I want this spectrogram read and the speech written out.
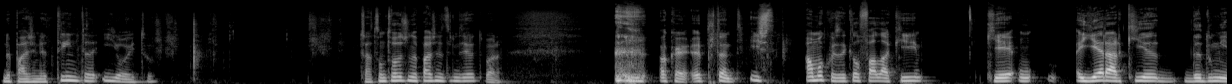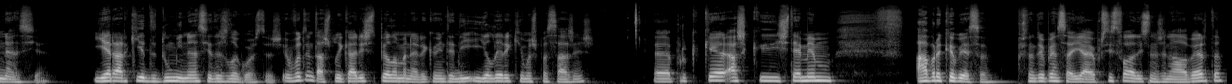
na página 38. Já estão todos na página 38, bora. ok, uh, portanto, isto, há uma coisa que ele fala aqui que é um, a hierarquia da dominância. Hierarquia de dominância das lagostas. Eu vou tentar explicar isto pela maneira que eu entendi e a ler aqui umas passagens, uh, porque quer, acho que isto é mesmo abre a cabeça. Portanto, eu pensei, ah, eu preciso falar disto na janela aberta.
